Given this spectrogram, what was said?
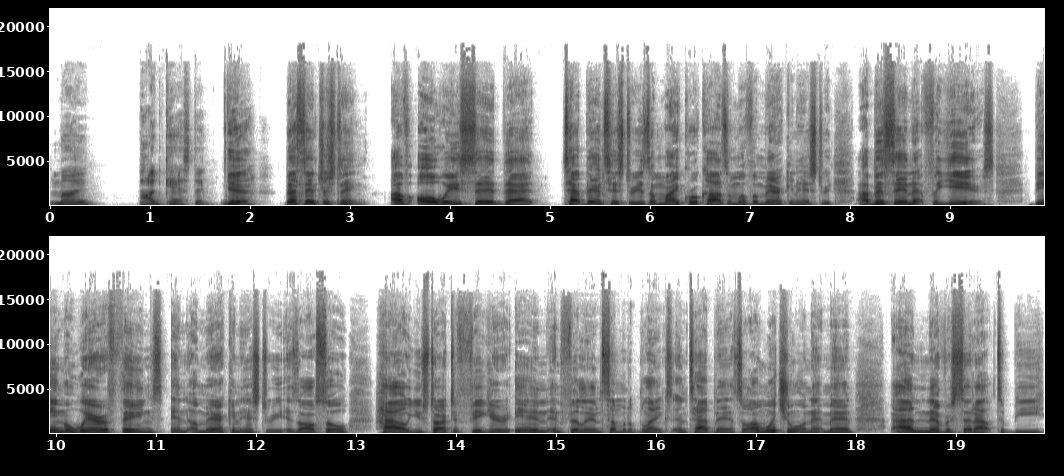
my podcasting. Yeah, that's interesting. I've always said that tap dance history is a microcosm of American history. I've been saying that for years. Being aware of things in American history is also how you start to figure in and fill in some of the blanks in tap dance. So I'm with you on that, man. I never set out to be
